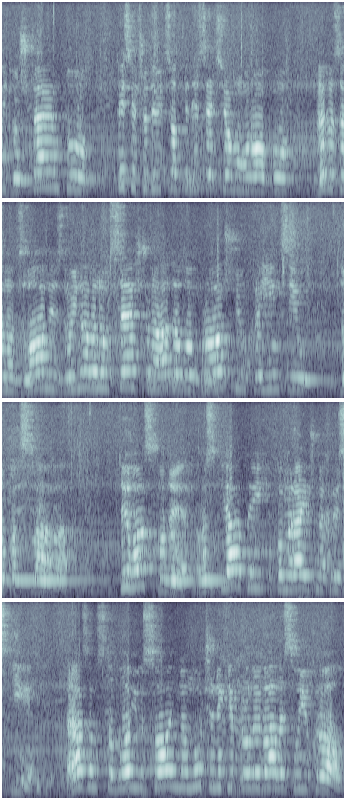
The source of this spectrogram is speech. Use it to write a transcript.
Славі дощенту 1957 року вивезено дзвони, зруйновано все, що нагадувало прощі українців до Подслава. Ти, Господи, розп'ятий і помираєш на Христі. Разом з тобою сольно мученики проливали свою кров.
